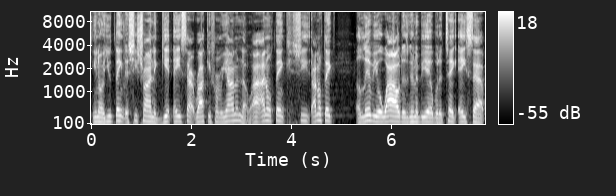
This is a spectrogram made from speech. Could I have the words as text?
you know, you think that she's trying to get ASAP Rocky from Rihanna? No, I, I don't think she, I don't think Olivia Wilde is going to be able to take ASAP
